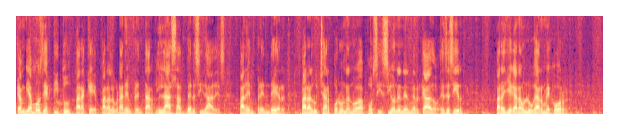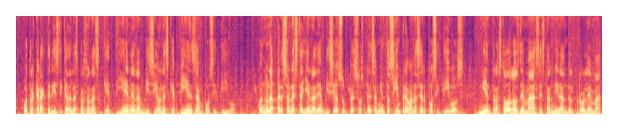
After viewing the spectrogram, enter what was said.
Cambiamos de actitud para qué? Para lograr enfrentar las adversidades, para emprender, para luchar por una nueva posición en el mercado, es decir, para llegar a un lugar mejor. Otra característica de las personas que tienen ambiciones que piensan positivo. Cuando una persona está llena de ambición, sus pensamientos siempre van a ser positivos. Mientras todos los demás están mirando el problema,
